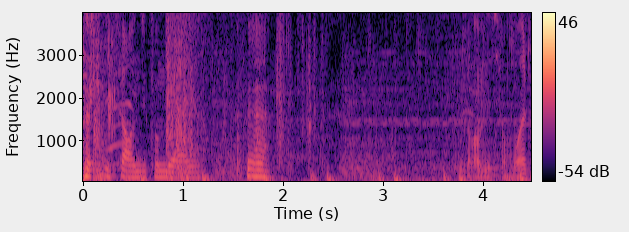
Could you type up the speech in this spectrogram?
il s'est rendu compte de rien. Je ramener sur moi là.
